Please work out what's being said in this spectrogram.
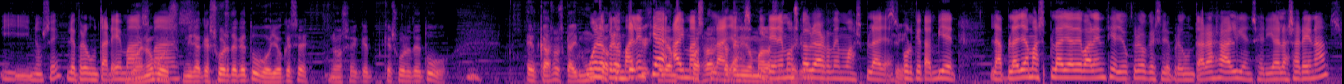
y no sé, le preguntaré más. bueno, más... pues mira qué suerte que tuvo, yo qué sé, no sé qué, qué suerte tuvo. El caso es que hay mucha Bueno, pero en gente Valencia que hay más playas y tenemos que hablar de más playas, Sí. porque también la playa más playa de Valencia, yo creo que si le preguntaras a alguien sería Las Arenas.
